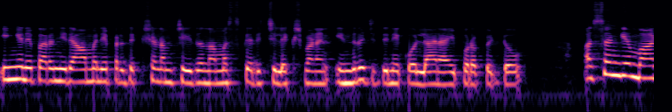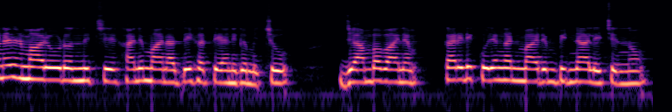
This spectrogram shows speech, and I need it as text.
ഇങ്ങനെ പറഞ്ഞ് രാമനെ പ്രദക്ഷിണം ചെയ്ത് നമസ്കരിച്ച് ലക്ഷ്മണൻ ഇന്ദ്രജിത്തിനെ കൊല്ലാനായി പുറപ്പെട്ടു. അസംഖ്യം വാനരന്മാരോടൊന്നിച്ച് ഹനുമാൻ അദ്ദേഹത്തെ അനുഗമിച്ചു. ജാമ്പവാനും കരടിക്കുരങ്ങന്മാരും പിന്നാലെ ചെന്നു.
